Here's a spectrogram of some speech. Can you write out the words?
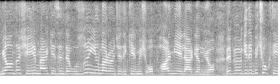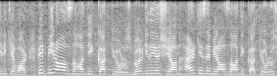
Bir anda şehir merkezinde uzun yıllar önce dikilmiş o palmiyeler yanıyor ve bölgede birçok tehlike var ve biraz daha dikkat diyoruz. Bölgede yaşayan herkese biraz daha dikkat diyoruz.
